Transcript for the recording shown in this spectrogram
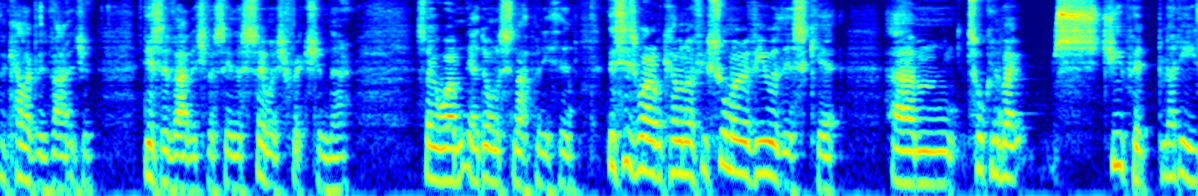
mechanical advantage and disadvantage let's say. There's so much friction there. So um, yeah I don't want to snap anything. This is where I'm coming off. You saw my review of this kit um, talking about stupid bloody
